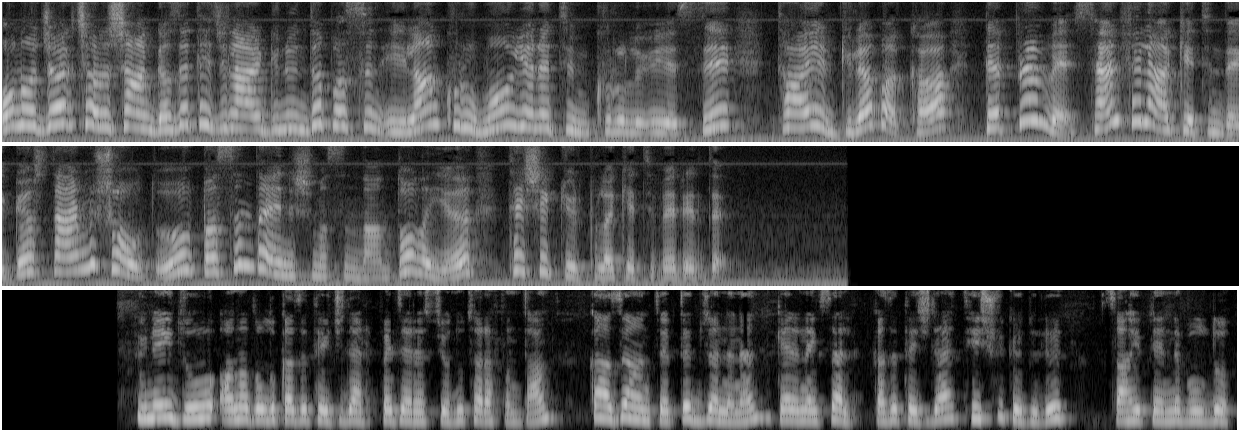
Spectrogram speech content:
10 Ocak Çalışan Gazeteciler Günü'nde Basın İlan Kurumu Yönetim Kurulu üyesi Tahir Gülebak'a deprem ve sel felaketinde göstermiş olduğu basın dayanışmasından dolayı teşekkür plaketi verildi. Güneydoğu Anadolu Gazeteciler Federasyonu tarafından Gaziantep'te düzenlenen geleneksel gazeteciler teşvik ödülü sahiplerini buldu.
